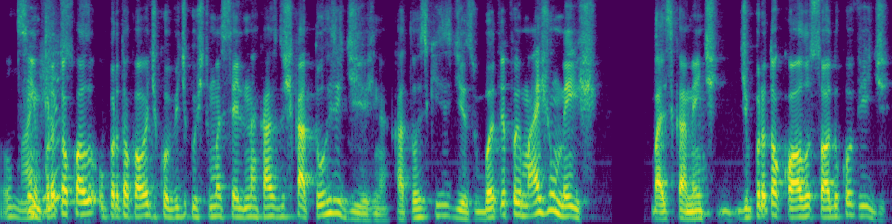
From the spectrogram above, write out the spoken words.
Ou mais. Sim, o protocolo, o protocolo de Covid costuma ser ele na casa dos 14 dias, né? 14, 15 dias. O Butler foi mais de um mês, basicamente, de protocolo só do Covid.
